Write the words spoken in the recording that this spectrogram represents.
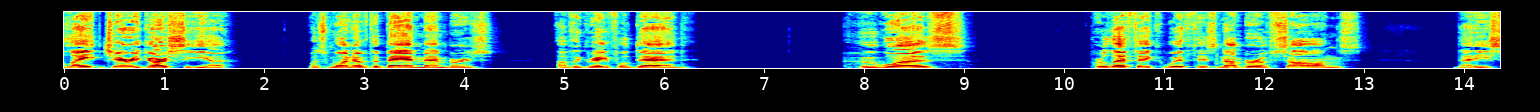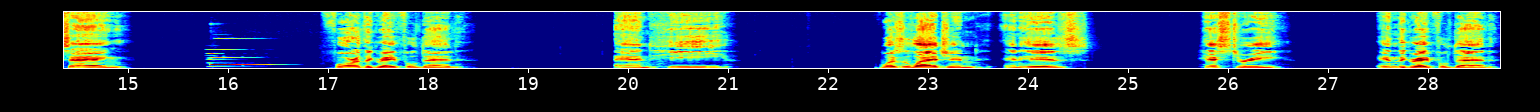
late Jerry Garcia was one of the band members of the Grateful Dead who was prolific with his number of songs that he sang for the Grateful Dead. And he was a legend in his history in the Grateful Dead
